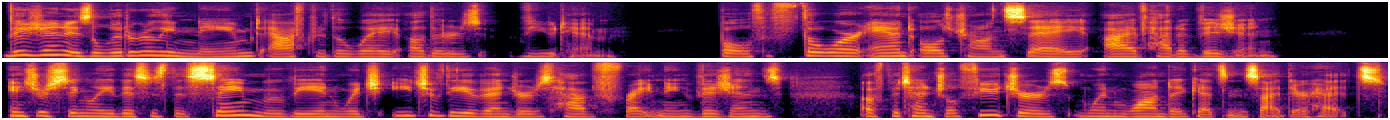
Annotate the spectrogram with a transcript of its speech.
Vision is literally named after the way others viewed him. Both Thor and Ultron say, I've had a vision. Interestingly, this is the same movie in which each of the Avengers have frightening visions of potential futures when Wanda gets inside their heads.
